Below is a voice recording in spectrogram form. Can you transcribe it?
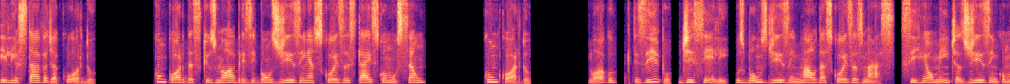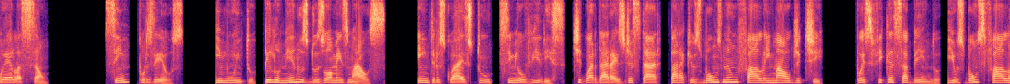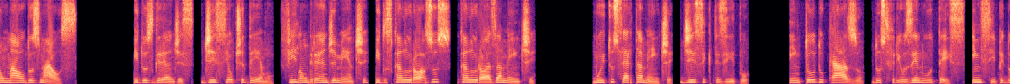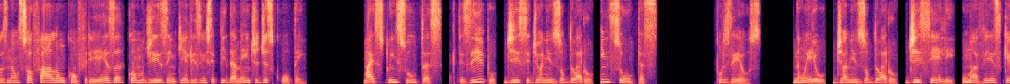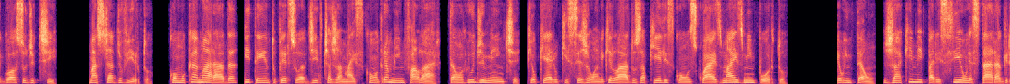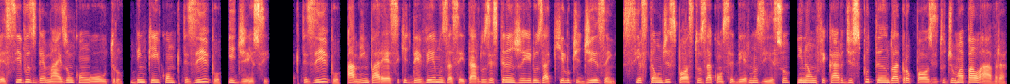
Ele estava de acordo. Concordas que os nobres e bons dizem as coisas tais como são? Concordo. Logo, Ctesipo, disse ele, os bons dizem mal das coisas más, se realmente as dizem como elas são. Sim, por Zeus. E muito, pelo menos dos homens maus. Entre os quais tu, se me ouvires, te guardarás de estar, para que os bons não falem mal de ti. Pois fica sabendo, e os bons falam mal dos maus. E dos grandes, disse eu te demo, filam grandemente, e dos calorosos, calorosamente. Muito certamente, disse Ctesipo. Em todo caso, dos frios inúteis, insípidos não só falam com frieza, como dizem que eles insipidamente desculpem. Mas tu insultas, Ctesipo, disse Dionisodoro, insultas. Por Zeus. Não eu, Dionisodoro, disse ele, uma vez que gosto de ti. Mas te advirto, como camarada, e tento persuadir-te a jamais contra mim falar, tão rudemente, que eu quero que sejam aniquilados aqueles com os quais mais me importo. Eu então, já que me pareciam estar agressivos demais um com o outro, brinquei com Ctesipo, e disse, Ctesipo, a mim parece que devemos aceitar dos estrangeiros aquilo que dizem, se estão dispostos a conceder-nos isso, e não ficar disputando a propósito de uma palavra.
